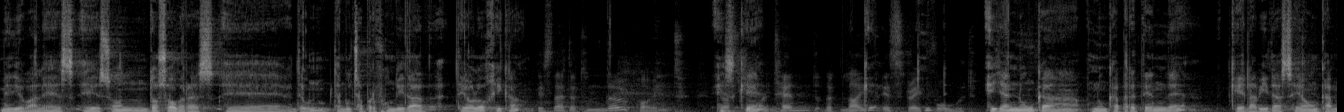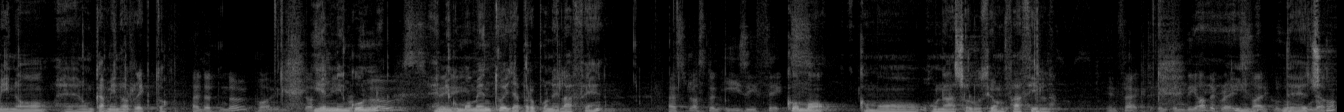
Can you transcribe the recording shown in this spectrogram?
medievales eh, son dos obras eh, de, un- de mucha profundidad teológica. Es que- straightforward. Ella nunca, nunca pretende que la vida sea un camino, eh, un camino recto. Y en ningún, en ningún momento ella propone la fe como, como una solución fácil. Y de hecho,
